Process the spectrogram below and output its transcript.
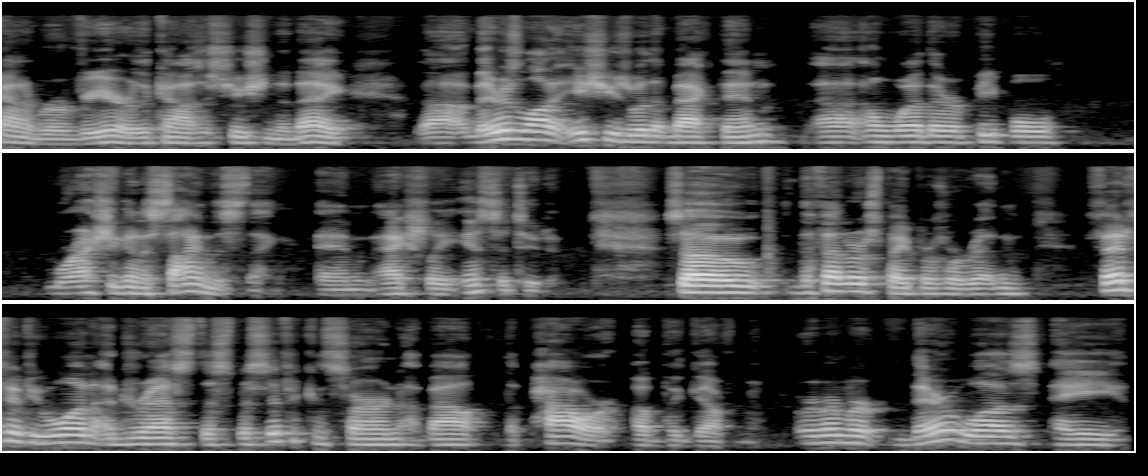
kind of revere the Constitution today, uh, there's a lot of issues with it back then uh, on whether people were actually going to sign this thing and actually institute it. So the Federalist Papers were written. Fed 51 addressed the specific concern about the power of the government. Remember, there was a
